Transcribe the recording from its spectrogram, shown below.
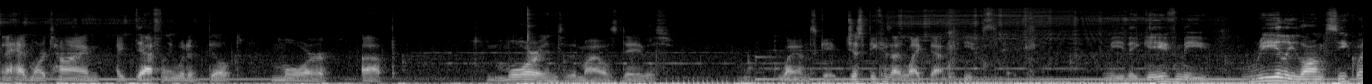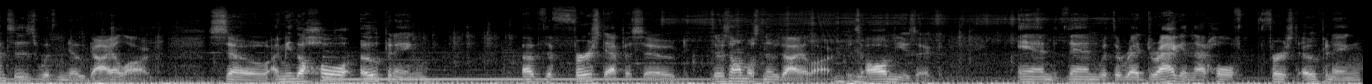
and I had more time, I definitely would have built more up, more into the Miles Davis landscape, just because I like that music me. They gave me really long sequences with no dialogue. So, I mean, the whole opening of the first episode, there's almost no dialog It's mm-hmm. all music. And then with the Red Dragon, that whole first opening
